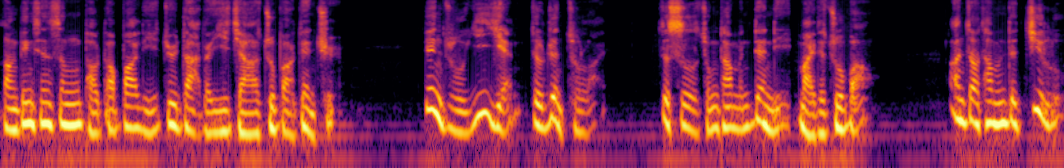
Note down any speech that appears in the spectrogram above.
朗丁先生跑到巴黎最大的一家珠宝店去，店主一眼就认出来，这是从他们店里买的珠宝。按照他们的记录，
